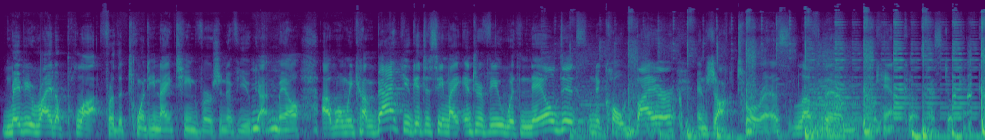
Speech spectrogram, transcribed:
Maybe write a plot for the 2019 version of You Got Mail. Uh, when we come back, you get to see my interview with Nailed It, Nicole Byer, and Jacques Torres. Love them. Can't cook. I still can't cook.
